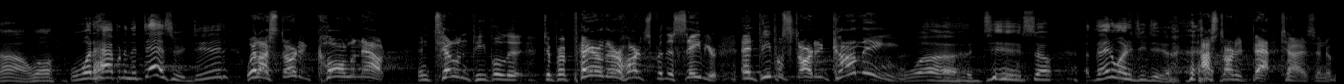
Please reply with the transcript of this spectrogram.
Oh, well, well, what happened in the desert, dude? Well, I started calling out and telling people to, to prepare their hearts for the Savior, and people started coming. Whoa, dude, so then what did you do? I started baptizing them.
